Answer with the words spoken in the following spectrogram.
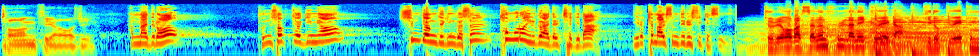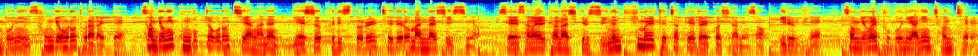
Tong theology. 한마디로 분석적이며 심정적인 것을 통으로 읽어야 될 책이다. 이렇게 말씀드릴 수 있겠습니다. 조병호 박사는 혼란의 교회가 기독교의 근본이 성경으로 돌아갈 때 성경이 궁극적으로 지향하는 예수 그리스도를 제대로 만날 수 있으며 세상을 변화시킬 수 있는 힘을 되찾게 될 것이라면서 이를 위해 성경을 부분이 아닌 전체를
